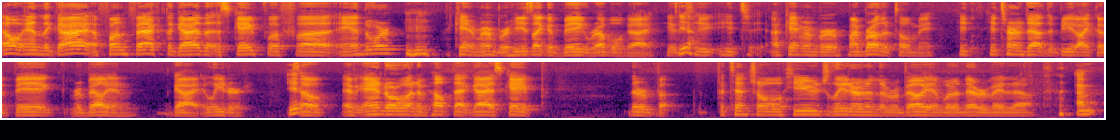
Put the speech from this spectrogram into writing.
oh, and the guy, a fun fact, the guy that escaped with uh, Andor, I can't remember. He's like a big rebel guy. He, Mm-hmm. Yeah. he, he, I can't remember. My brother told me. He, he turned out to be like a big rebellion guy, leader. Yeah. So if Andor wouldn't have helped that guy escape, the potential huge leader in the rebellion would have never made it out. I'm, th-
